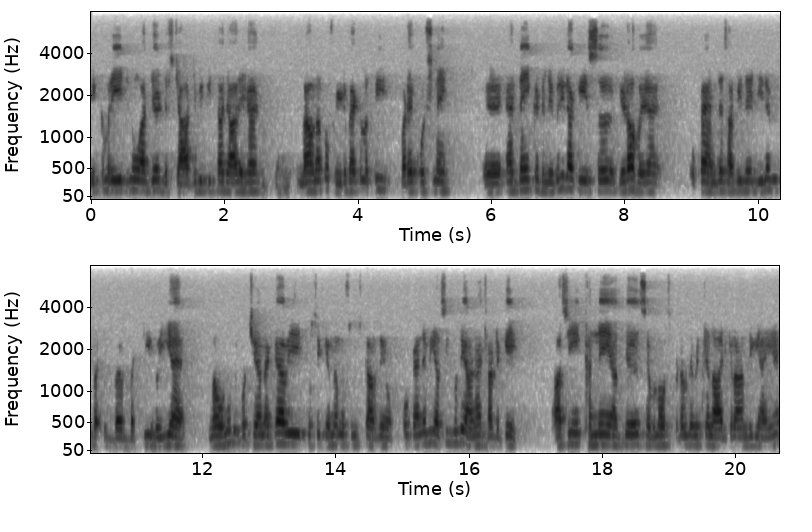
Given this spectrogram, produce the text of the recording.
ਇੱਕ ਮਰੀਜ਼ ਨੂੰ ਅੱਜ ਡਿਸਚਾਰਜ ਵੀ ਕੀਤਾ ਜਾ ਰਿਹਾ ਹੈ। ਮੈਂ ਉਹਨਾਂ ਤੋਂ ਫੀਡਬੈਕ ਲੱਤੀ ਬੜੇ ਖੁਸ਼ ਨੇ। ਐਦਾਂ ਇੱਕ ਡਿਲੀਵਰੀ ਦਾ ਕੇਸ ਜਿਹੜਾ ਹੋਇਆ ਹੈ ਉਹ ਭੈਣ ਦੇ ਸਾਡੀ ਦੇ ਜਿਹਨੇ ਵੀ ਬ- ਬ- ਬੱਚੀ ਹੋਈ ਹੈ, ਮੈਂ ਉਹਨੂੰ ਵੀ ਪੁੱਛਿਆ, ਮੈਂ ਕਿਹਾ ਵੀ ਤੁਸੀਂ ਕਿਵੇਂ ਮਹਿਸੂਸ ਕਰਦੇ ਹੋ? ਉਹ ਕਹਿੰਦੇ ਵੀ ਅਸੀਂ ਲੁਧਿਆਣਾ ਛੱਡ ਕੇ, ਅਸੀਂ ਖੰਨੇ ਅੱਜ ਸਿਵਲ ਹਸਪੀਟਲ ਦੇ ਵਿੱਚ ਇਲਾਜ ਕਰਾਉਣ ਲਈ ਆਏ ਹਾਂ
